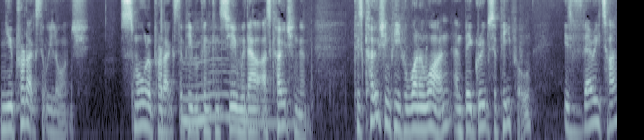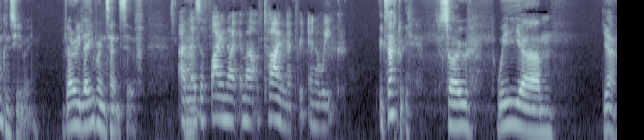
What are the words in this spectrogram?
new products that we launch, smaller products that people can consume without us coaching them. Because coaching people one on one and big groups of people is very time consuming, very labor intensive. And Uh, there's a finite amount of time every in a week. Exactly. So we, um, yeah,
